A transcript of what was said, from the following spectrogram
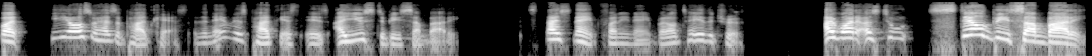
But he also has a podcast, and the name of his podcast is I Used to Be Somebody. It's a nice name, funny name, but I'll tell you the truth. I want us to still be somebody,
